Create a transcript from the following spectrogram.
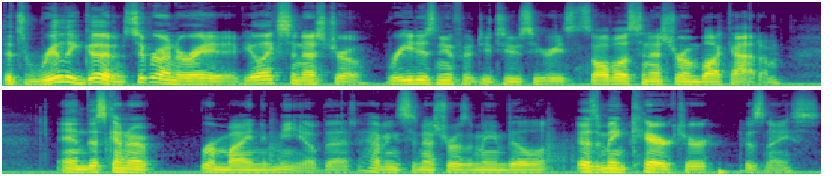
That's really good and super underrated. If you like Sinestro, read his new 52 series. It's all about Sinestro and Black Adam and this kind of reminded me of that. Having Sinestro as a main villain, as a main character, is nice.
